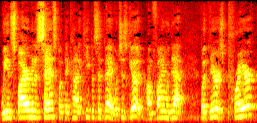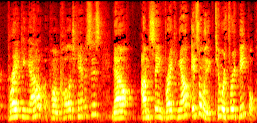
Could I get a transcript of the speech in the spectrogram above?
we inspire them in a sense, but they kind of keep us at bay, which is good. I'm fine with that. But there is prayer breaking out upon college campuses. Now, I'm saying breaking out, it's only two or three people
